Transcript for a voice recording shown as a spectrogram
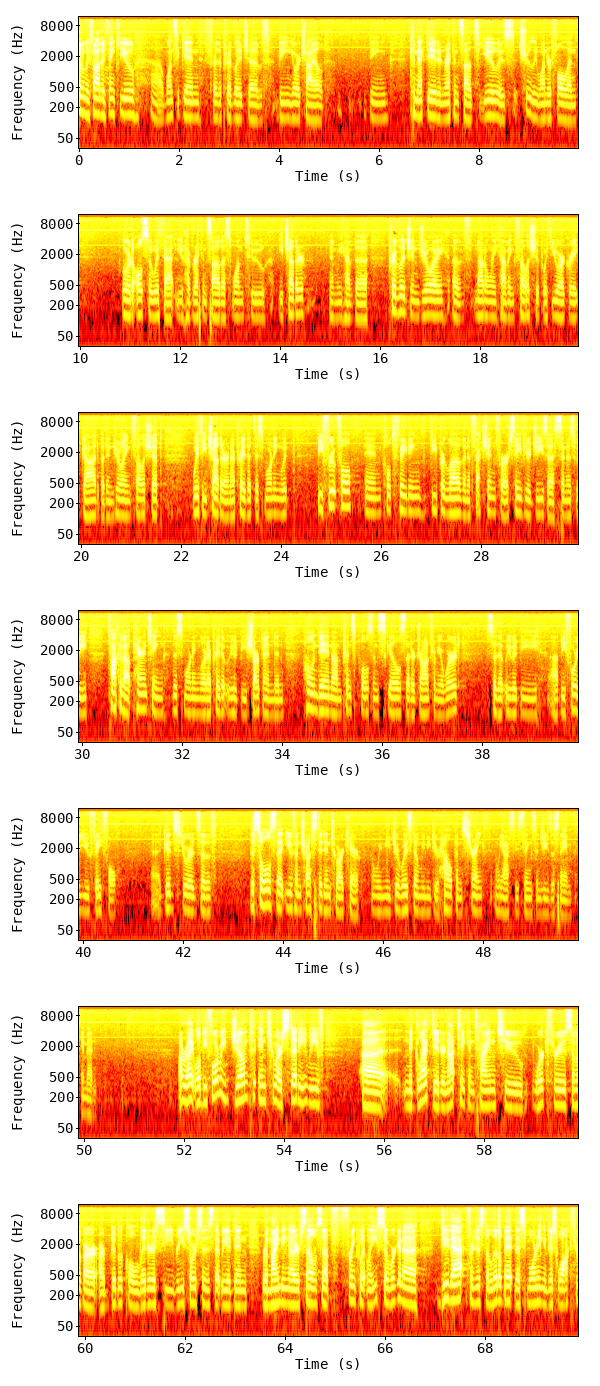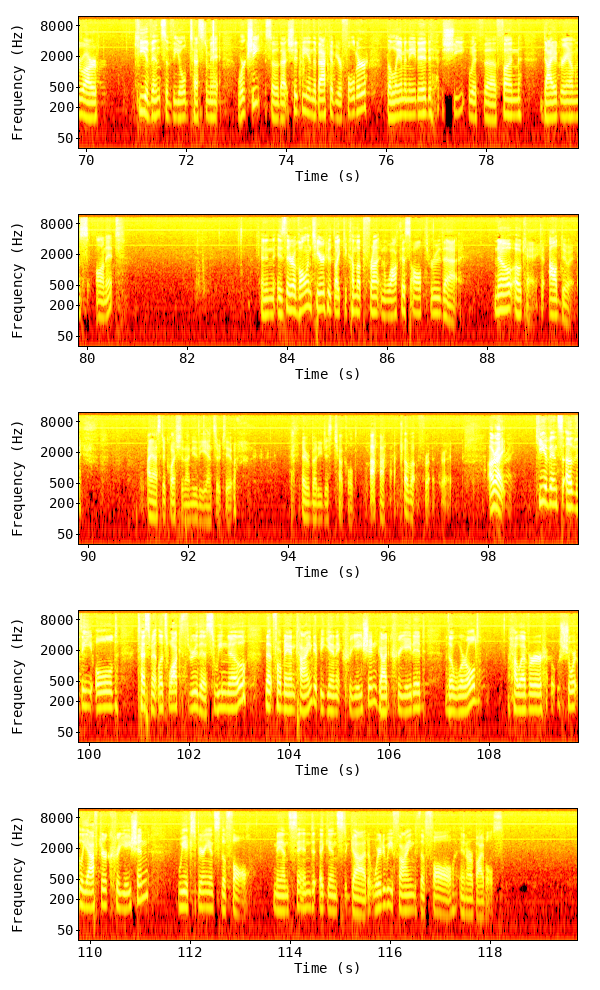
Heavenly Father, thank you uh, once again for the privilege of being your child. Being connected and reconciled to you is truly wonderful. And Lord, also with that, you have reconciled us one to each other. And we have the privilege and joy of not only having fellowship with you, our great God, but enjoying fellowship with each other. And I pray that this morning would be fruitful in cultivating deeper love and affection for our Savior Jesus. And as we talk about parenting this morning, Lord, I pray that we would be sharpened and honed in on principles and skills that are drawn from your word so that we would be uh, before you faithful, uh, good stewards of the souls that you've entrusted into our care. And we need your wisdom, we need your help and strength, and we ask these things in Jesus' name. Amen. All right, well, before we jump into our study, we've uh, neglected or not taken time to work through some of our, our biblical literacy resources that we had been reminding ourselves of frequently. So we're going to do that for just a little bit this morning and just walk through our key events of the Old Testament worksheet. So that should be in the back of your folder, the laminated sheet with uh, fun diagrams on it. And is there a volunteer who'd like to come up front and walk us all through that? No? Okay, I'll do it. I asked a question I knew the answer to. Everybody just chuckled. come up front. Right. All right. Key events of the Old Testament. Let's walk through this. We know that for mankind, it began at creation. God created the world. However, shortly after creation, we experience the fall man sinned against God. Where do we find the fall in our Bibles?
